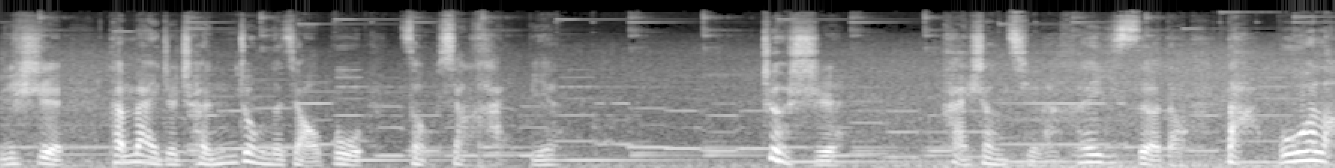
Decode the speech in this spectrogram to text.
于是他迈着沉重的脚步走向海边。这时，海上起了黑色的大波浪。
